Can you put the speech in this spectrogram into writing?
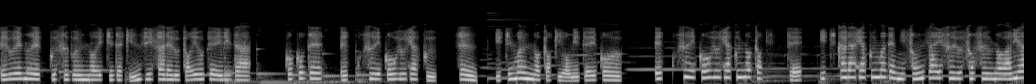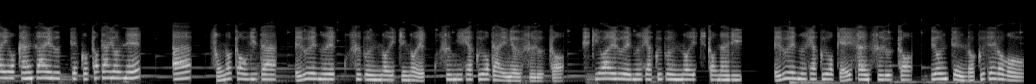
lnx 分の1で禁じされるという定理だ。ここで、x イコール100、1000、1万の時を見ていこう。x イコール100の時って、1から100までに存在する素数の割合を考えるってことだよね？ああ、その通りだ。lnx 分の1の x200 を代入すると、式は ln100 分の1となり、ln100 を計算すると、4.605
